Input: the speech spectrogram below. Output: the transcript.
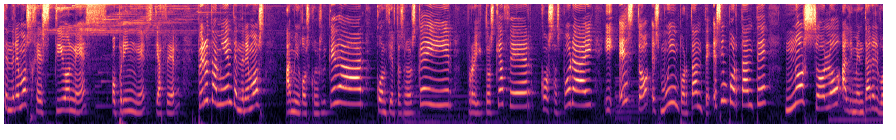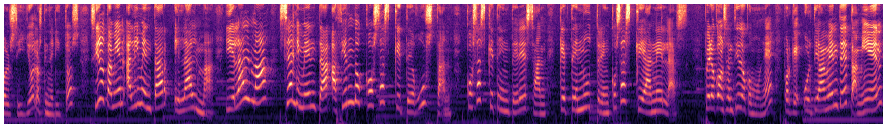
tendremos gestiones o pringues que hacer, pero también tendremos amigos con los que quedar, conciertos a los que ir, proyectos que hacer, cosas por ahí. Y esto es muy importante. Es importante no solo alimentar el bolsillo, los dineritos, sino también alimentar el alma. Y el alma se alimenta haciendo cosas que te gustan, cosas que te interesan, que te nutren, cosas que anhelas pero con sentido común, ¿eh? Porque últimamente también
